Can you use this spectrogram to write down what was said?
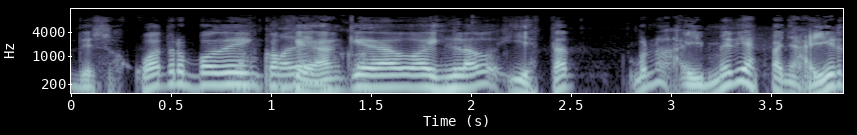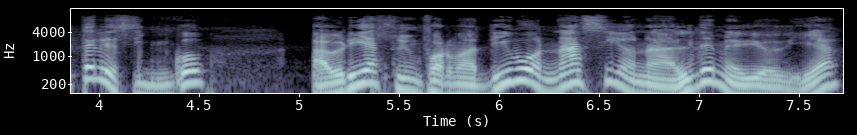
de esos cuatro podencos que han podencos. quedado aislados y está, bueno, hay media España. Ayer Telecinco abría su informativo nacional de mediodía.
